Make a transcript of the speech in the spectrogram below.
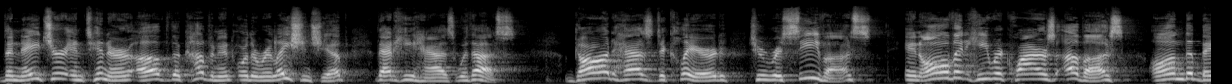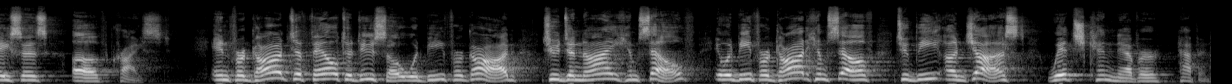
the nature and tenor of the covenant or the relationship that he has with us. God has declared to receive us in all that he requires of us on the basis of Christ. And for God to fail to do so would be for God to deny himself. It would be for God himself to be unjust, which can never happen.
